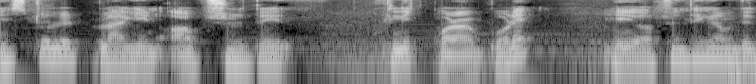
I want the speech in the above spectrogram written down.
ইনস্টলের প্লাগ ইন অপশনতে ক্লিক করার পরে এই অপশন থেকে আমাদের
